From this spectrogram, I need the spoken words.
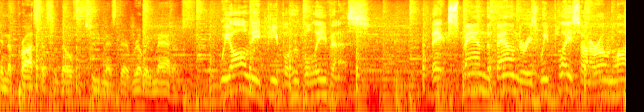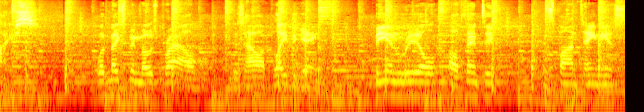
in the process of those achievements that really matters. We all need people who believe in us. They expand the boundaries we place on our own lives. What makes me most proud is how I played the game. Being real, authentic, and spontaneous,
